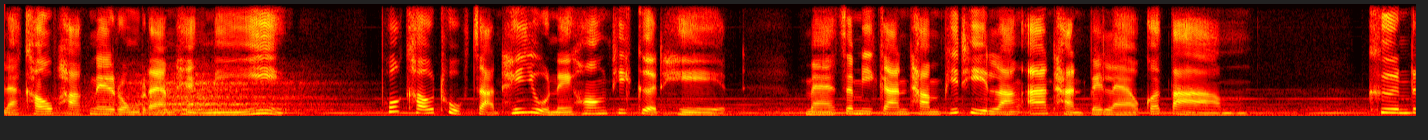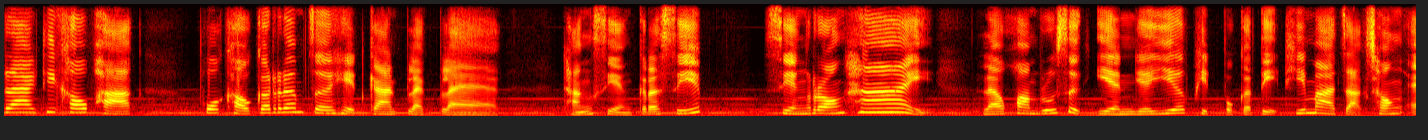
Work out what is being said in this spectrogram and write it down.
และเข้าพักในโรงแรมแห่งนี้ พวกเขาถูกจัดให้อยู่ในห้องที่เกิดเหตุ แม้จะมีการทำพิธีล้างอาถรรพ์ไปแล้วก็ตาม คืนแรกที่เข้าพัก พวกเขาก็เริ่มเจอเหตุการณ์แปลกๆ ทั้งเสียงกระซิบ เสียงร้องไห้ แล้วความรู้สึกเอียนเยือกผิดปกติที่มาจากช่องแอ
